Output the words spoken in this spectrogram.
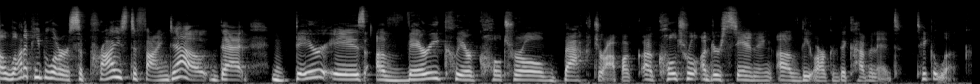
a lot of people are surprised to find out that there is a very clear cultural backdrop, a, a cultural understanding of the Ark of the Covenant. Take a look.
